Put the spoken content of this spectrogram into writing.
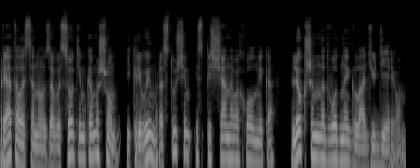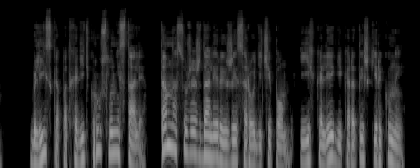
Пряталось оно за высоким камышом и кривым, растущим из песчаного холмика, легшим над водной гладью деревом. Близко подходить к руслу не стали. Там нас уже ждали рыжие сородичи Пом и их коллеги-коротышки-рыкуны.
